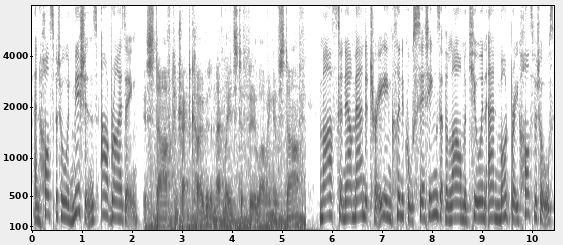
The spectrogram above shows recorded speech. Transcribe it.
and hospital admissions are rising. Staff contract COVID, and that leads to furloughing of staff. Masks are now mandatory in clinical settings at the Lyell McEwin and Modbury hospitals,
